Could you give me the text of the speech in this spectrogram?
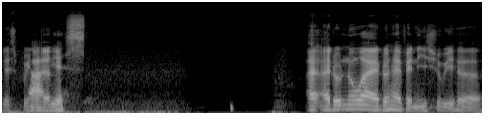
the Ah, sprinter. yes. I I don't know why I don't have an issue with her.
